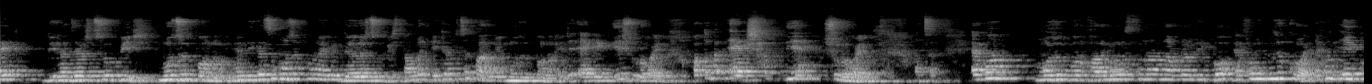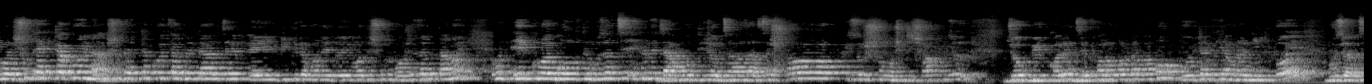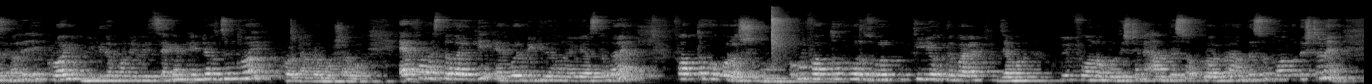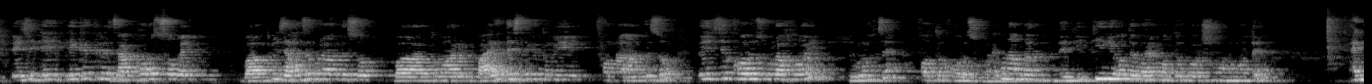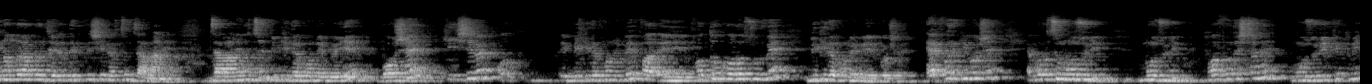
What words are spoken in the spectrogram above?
এক, দুই হাজার চব্বিশ মজুদ পণ্য। এখানে লিখে আছে মজুদ পণ্য এক দুই হাজার চব্বিশ। তাহলে এটা হচ্ছে ফার্মি মজুদ পণ্য। এটা এক এক দিয়ে শুরু হয়, অথবা এক, সাত দিয়ে শুরু হয়। আচ্ছা এখন মজুদ পণ্য ফার্মি পণ্য আমরা লিখব, এখন বুঝো ক্রয় এখন এই ক্রয় শুধু একটা ক্রয় না, শুধু একটা ক্রয় থাকবে এটা যে এই বিক্রি মানে দুই মধ্যে শুধু বসে যাবে তা নয়, এখন এই ক্রয় বলতে বোঝাচ্ছে এখানে যাবতীয় যা যা আছে সব কিছুর সমষ্টি, সব কিছু যোগ বিয়োগ করে যে ফলাফলটা পাবো, ওইটাকে আমরা নিট ক্রয় বুঝাচ্ছি। তাহলে এই ক্রয় বিক্রিত পণ্যের সেকেন্ড এন্ডে হচ্ছে ক্রয় ক্রয়টা আমরা বসাবো? এরপর আসতে পারে কি? এরপর বিক্রিত পণ্যের আসতে পারে প্রত্যক্ষ খরচ। সমূহ প্রত্যক্ষ খরচগুলো কি হতে পারে? যেমন তুমি প্রতিষ্ঠানে আনতেছো ক্রয় করে আনতেছো তোমার প্রতিষ্ঠানে, এই যে এই এক্ষেত্রে যা খরচ হবে, বা তুমি জাহাজে করে আনতেছো, বা তোমার বাইরের দেশ থেকে তুমি পণ্য আনতেছো, এই যে খরচগুলো হয়, এগুলো হচ্ছে প্রত্যক্ষ খরচ এখন আমরা দেখি কি কি হতে পারে প্রত্যক্ষ খরচ মধ্যে এক নম্বর আমরা যেটা দেখতে সেটা হচ্ছে জ্বালানি। জ্বালানি হচ্ছে বিক্রিত পণ্যের বইয়ে বসে, কি হিসেবে? বিক্রিত পণ্যের বইয়ে প্রত্যক্ষ খরচ উঠবে বিক্রিত পণ্যের বইয়ে বসে। এরপরে কি বসে? এরপর হচ্ছে মজুরি। মজুরি। তোমার প্রতিষ্ঠানে মজুরিকে তুমি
